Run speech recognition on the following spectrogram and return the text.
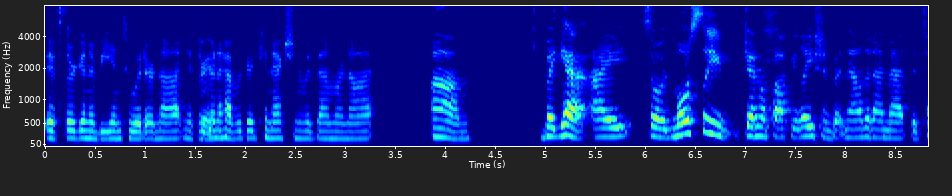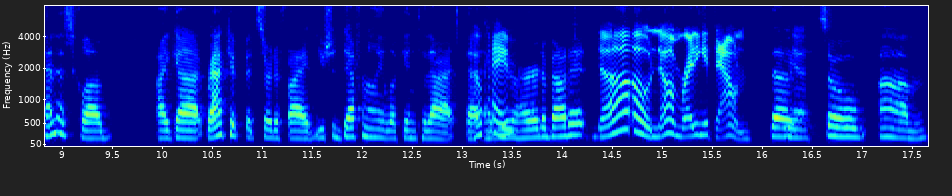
if they're going to be into it or not and if you're Right. going to have a good connection with them or not. Um, but yeah, I, so mostly general population, but now that I'm at the tennis club, I got Racket Fit certified. You should definitely look into that. that Okay. Have you heard about it? no no i'm writing it down the Yeah. so um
